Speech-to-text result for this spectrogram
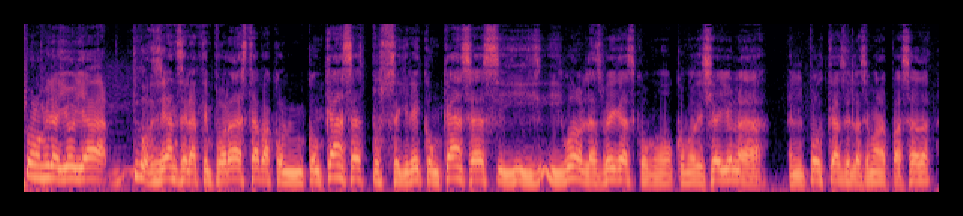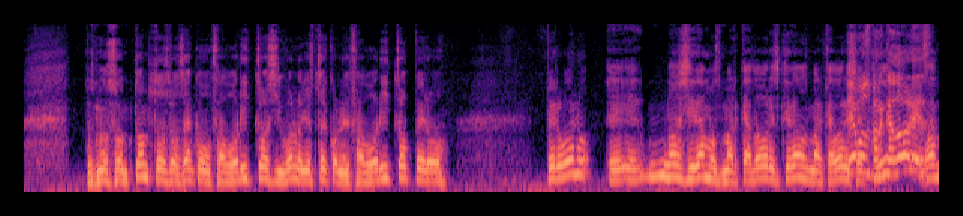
Bueno, mira, yo ya, digo, desde antes de la temporada estaba con, con Kansas, pues seguiré con Kansas y, bueno, Las Vegas, como, como decía yo en el podcast de la semana pasada, pues no son tontos, los dan como favoritos y bueno, yo estoy con el favorito, pero, pero bueno, eh, no sé si damos marcadores, ¿qué damos marcadores? Demos aquí? marcadores. ¿Damos demos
